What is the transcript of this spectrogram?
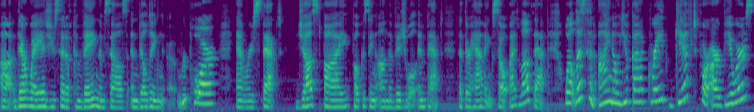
uh, their way, as you said, of conveying themselves and building uh, rapport and respect just by focusing on the visual impact that they're having. So I love that. Well, listen, I know you've got a great gift for our viewers,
